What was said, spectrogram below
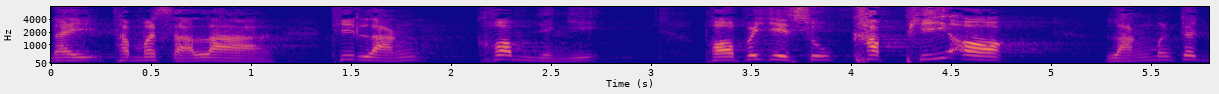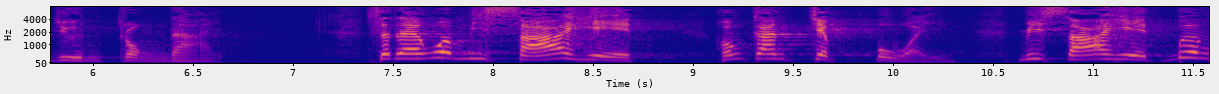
ในธรรมศาลาที่หลังค่อมอย่างนี้ พอพระเยซูขับผีออกหลังมันก็ยืนตรงได้ แสดงว่ามีสาเหตุของการเจ็บป่วย มีสาเหตุเบื้อง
